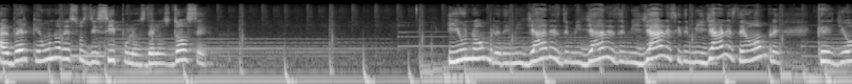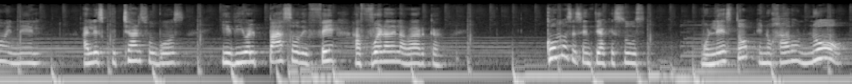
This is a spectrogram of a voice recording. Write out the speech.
al ver que uno de sus discípulos, de los doce, Y un hombre de millares, de millares, de millares y de millares de hombres creyó en él al escuchar su voz y dio el paso de fe afuera de la barca. ¿Cómo se sentía Jesús? ¿Molesto? ¿Enojado? No.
